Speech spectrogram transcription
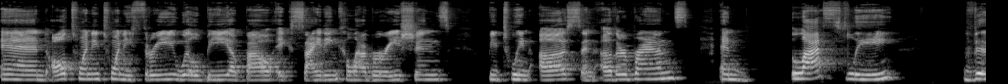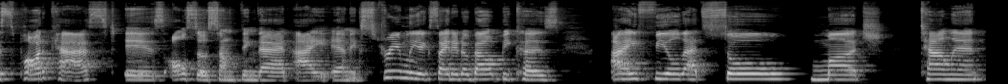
and all 2023 will be about exciting collaborations between us and other brands. And lastly, this podcast is also something that I am extremely excited about because I feel that so much talent,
